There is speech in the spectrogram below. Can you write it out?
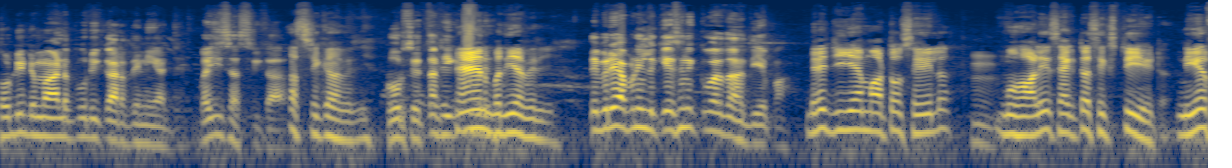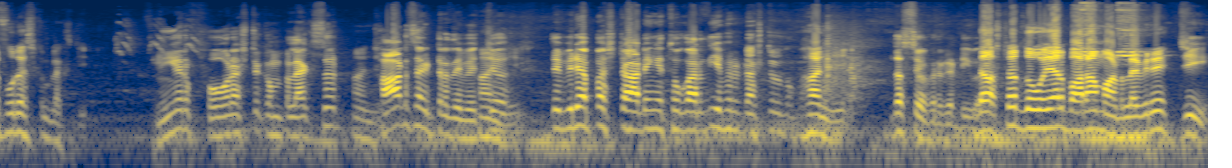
ਤੁਹਾਡੀ ਡਿਮਾਂਡ ਪੂਰੀ ਕਰ ਦੇਣੀ ਅੱਜ। ਬਾਈ ਜੀ ਸਤਿ ਸ੍ਰੀ ਅਕਾਲ। ਸਤਿ ਸ਼੍ਰੀ ਅਕਾਲ ਵੀਰ ਜੀ। ਹੋਰ ਸਿਹਤਾਂ ਠੀਕ ਐਨ ਵਧੀਆ ਵੀਰ ਜੀ। ਤੇ ਵੀਰੇ ਆਪਣੀ ਲੋਕੇਸ਼ਨ ਇੱਕ ਵਾਰ ਦੱਸ ਦਈਏ ਆਪਾਂ। ਮੇਰੇ GM auto sale Mohali sector 68 near forest complex ਜੀ। ਨੀਅਰ ਫੋਰੈਸਟ ਕੰਪਲੈਕਸ ਹਾਂਜੀ। 68 ਸੈਕਟਰ ਦੇ ਵਿੱਚ। ਹਾਂਜੀ। ਤੇ ਵੀਰੇ ਆਪਾਂ ਸਟਾਰਟਿੰਗ ਇੱਥੋਂ ਕਰ ਦਈਏ ਫਿਰ ਡਸਟਰ ਤੋਂ। ਹਾਂਜੀ। ਦੱਸਿਓ ਫਿਰ ਗੱਡੀ ਬਾਰੇ। ਡਸਟਰ 2012 ਮਾਡਲ ਹੈ ਵੀਰੇ। ਜੀ।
